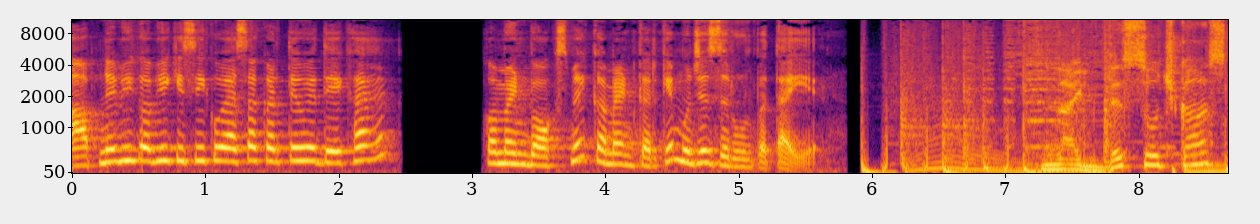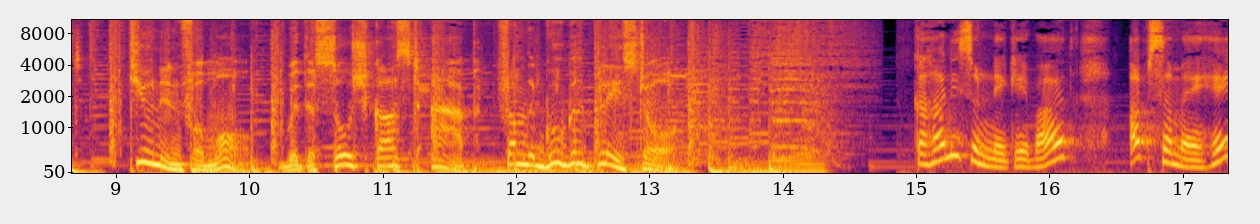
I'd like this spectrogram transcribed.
आपने भी कभी किसी को ऐसा करते हुए देखा है? कमेंट बॉक्स में कमेंट करके मुझे ज़रूर बताइए। Like this Soch cast tune in for more with Soch cast app from the Google Play Store कहानी सुनने के बाद अब समय है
